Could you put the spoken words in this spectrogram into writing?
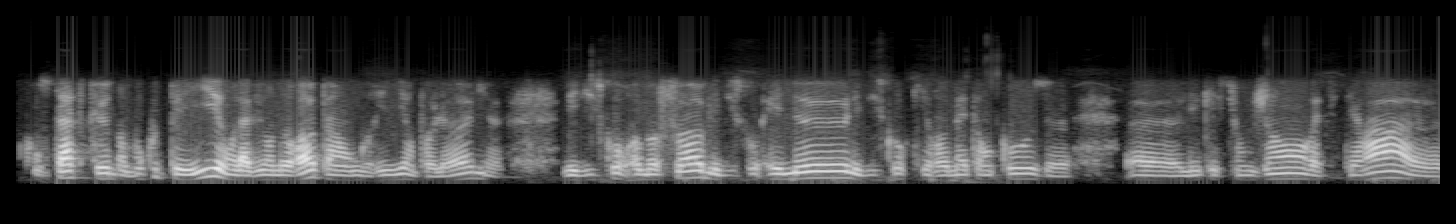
constatent que dans beaucoup de pays, on l'a vu en Europe, hein, en Hongrie, en Pologne, les discours homophobes, les discours haineux, les discours qui remettent en cause euh, les questions de genre, etc. euh,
